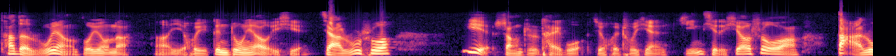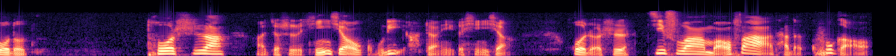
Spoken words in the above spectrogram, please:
它的濡养作用呢啊也会更重要一些。假如说，叶伤之太过，就会出现形体的消瘦啊，大肉的脱失啊，啊，就是形销骨立啊这样一个形象，或者是肌肤啊、毛发它的枯槁。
